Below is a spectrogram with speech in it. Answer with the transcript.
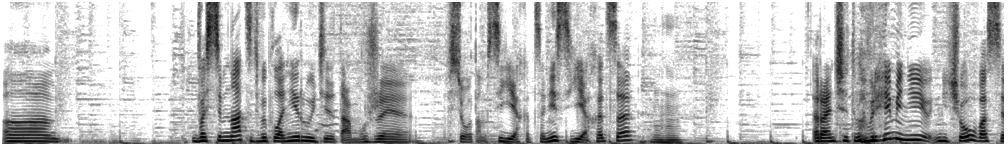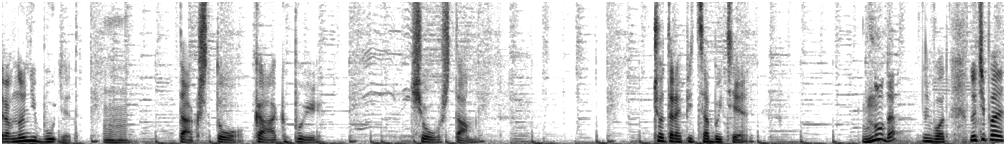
Э, В 18 вы планируете там уже все там съехаться, не съехаться. Мгм, Раньше этого времени ничего у вас все равно не будет. мгм. Так что, как бы, че уж там. Че торопить события? Ну да. Вот. Ну, типа,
